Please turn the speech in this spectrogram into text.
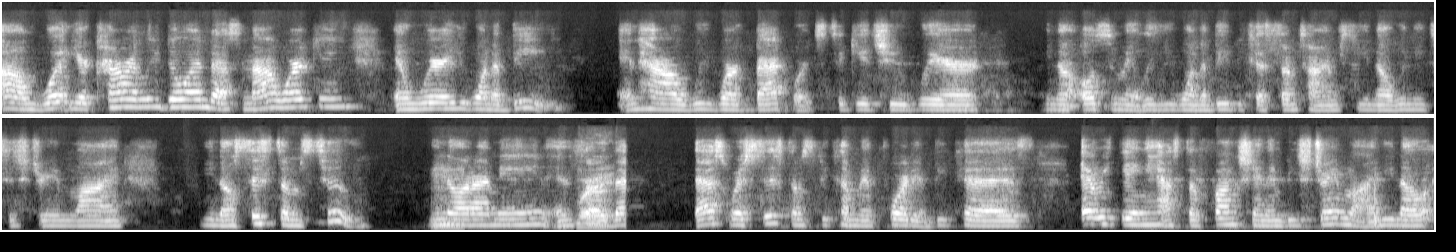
um, what you're currently doing that's not working and where you want to be, and how we work backwards to get you where you know ultimately you want to be because sometimes you know we need to streamline you know systems too. You know mm. what i mean? And so right. that that's where systems become important because everything has to function and be streamlined. You know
